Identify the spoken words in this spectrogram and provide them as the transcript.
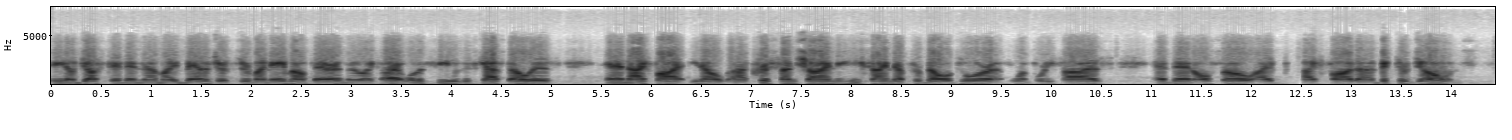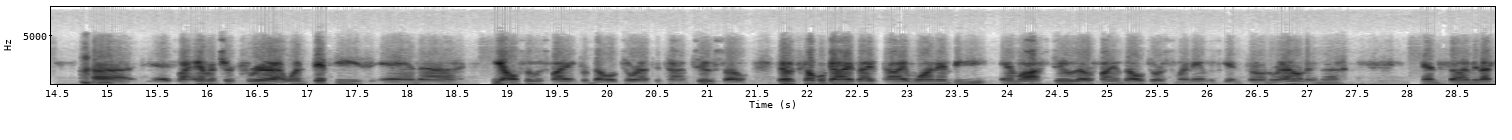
you know, Justin and uh, my manager threw my name out there, and they're like, all right, well, let's see who this Cass Bell is. And I fought, you know, uh, Chris Sunshine, and he signed up for Bellator at 145. And then also I I fought uh, Victor Jones mm-hmm. uh, as my amateur career at 150s, and uh, he also was fighting for Bellator at the time too. So there was a couple guys I I won and beat and lost to that were fighting Bellator, so my name was getting thrown around, and uh, and so I mean that's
